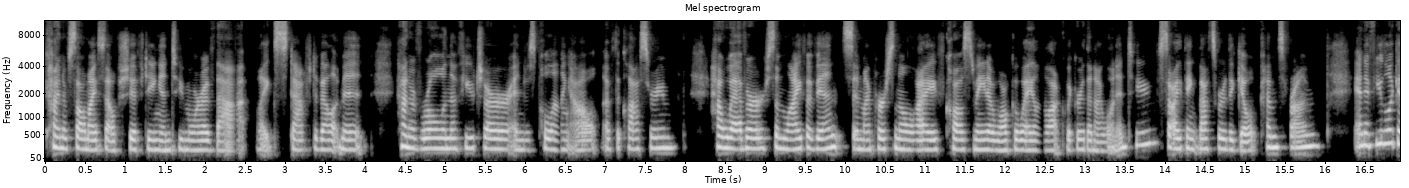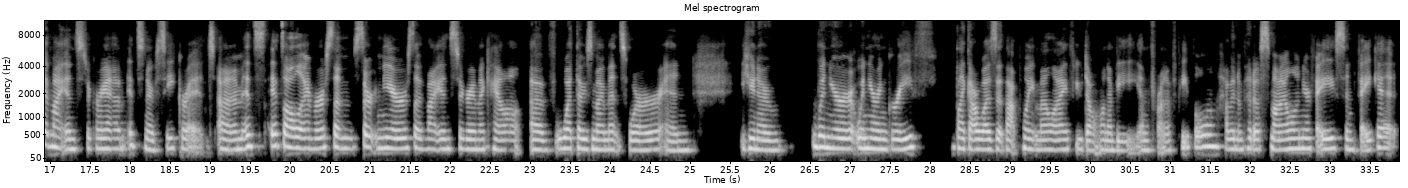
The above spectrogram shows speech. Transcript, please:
kind of saw myself shifting into more of that like staff development kind of role in the future and just pulling out of the classroom. However, some life events in my personal life caused me to walk away a lot quicker than I wanted to. So I think that's where the guilt comes from. And if you look at my Instagram, it's no secret. Um, it's it's all over some certain years of my Instagram account of what those moments were and you know when you're when you're in grief like I was at that point in my life, you don't want to be in front of people, having to put a smile on your face and fake it.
